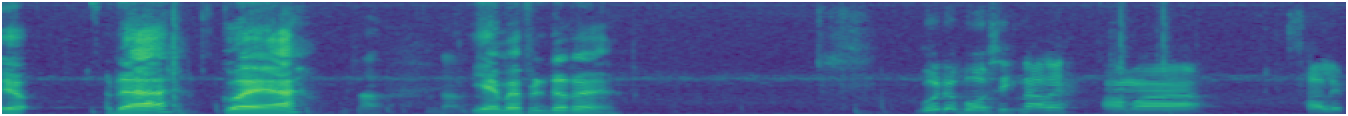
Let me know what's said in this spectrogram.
Yuk, udah, gue ya. Bentar, bentar. IMF readernya. Gue udah bawa signal ya sama salib.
